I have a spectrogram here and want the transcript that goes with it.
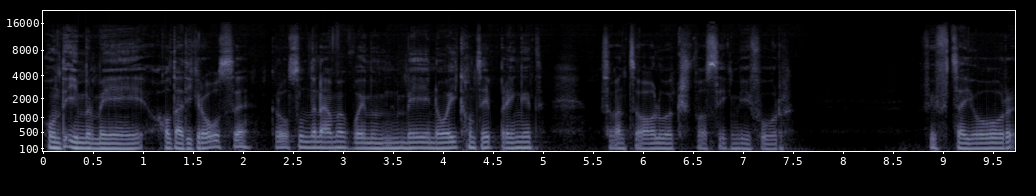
und immer mehr halt auch die grossen, grossen Unternehmen, die immer mehr neue Konzepte bringen. Also wenn du so anschaust, was irgendwie vor 15 Jahren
